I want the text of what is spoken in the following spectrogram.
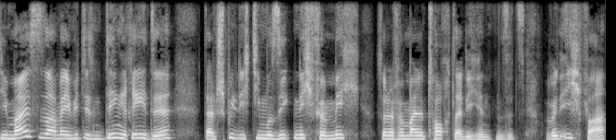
die meisten Sachen, wenn ich mit diesem Ding rede, dann spiele ich die Musik nicht für mich, sondern für meine Tochter, die hinten sitzt. Und wenn ich war,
